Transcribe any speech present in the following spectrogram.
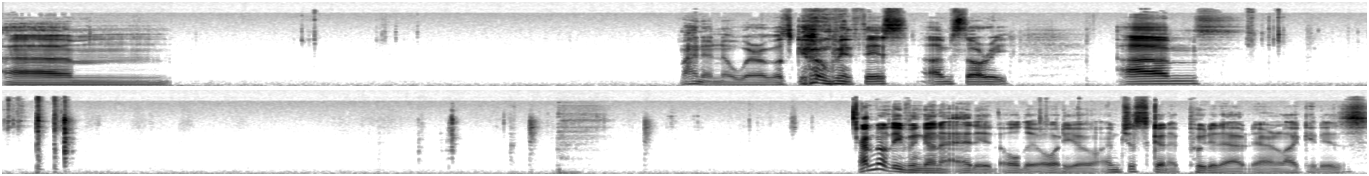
Um, I don't know where I was going with this. I'm sorry. Um, I'm not even gonna edit all the audio. I'm just gonna put it out there like it is.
